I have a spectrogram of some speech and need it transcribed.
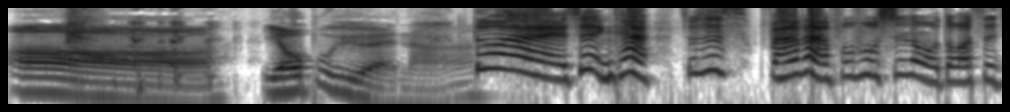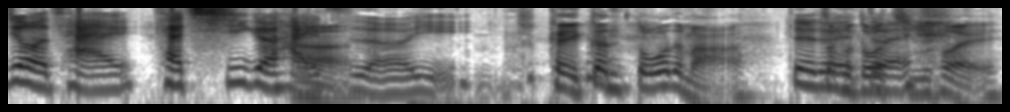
哦，游不远啊。对，所以你看，就是反反复复试那么多次，结果才才七个孩子而已，嗯、可以更多的嘛？对，对对，这么多机会。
